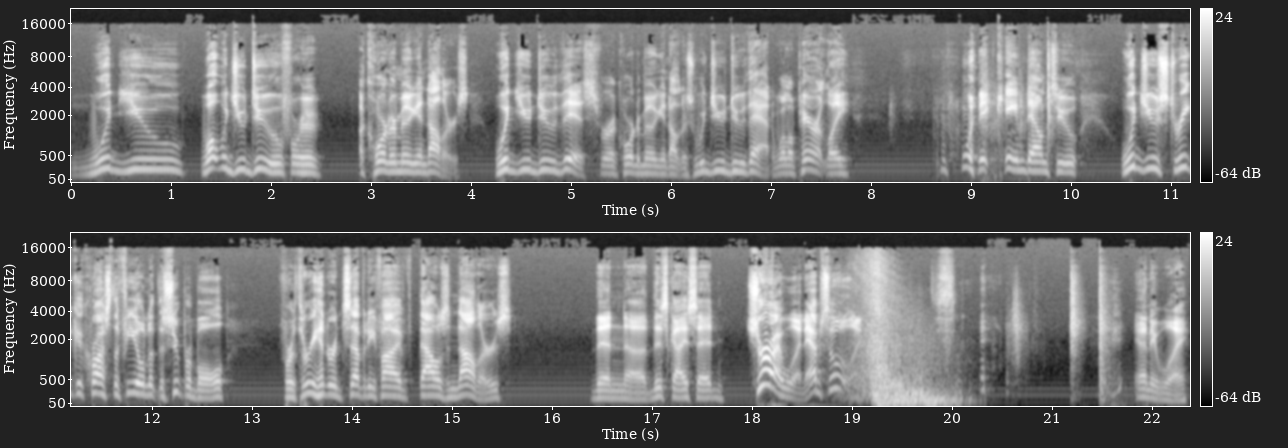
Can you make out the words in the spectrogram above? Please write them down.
would you what would you do for a quarter million dollars? Would you do this for a quarter million dollars? Would you do that? Well apparently when it came down to would you streak across the field at the super bowl for $375000 then uh, this guy said sure i would absolutely anyway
